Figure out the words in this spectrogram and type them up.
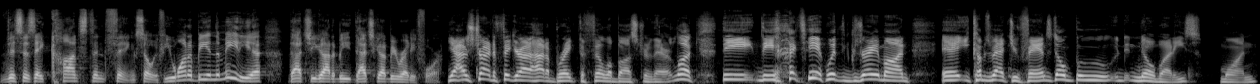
this is a constant thing. So if you want to be in the media, that's you got to be that's you got to be ready for. Yeah, I was trying to figure out how to break the filibuster there. Look, the the idea with Draymond, it comes back to fans don't boo nobody's one.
